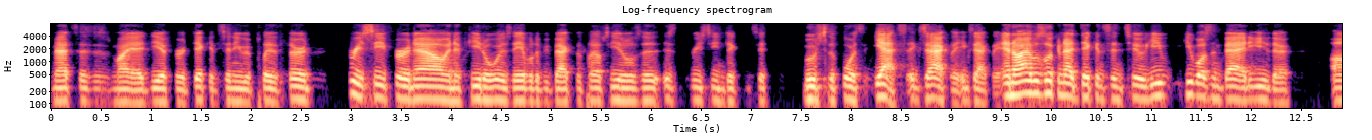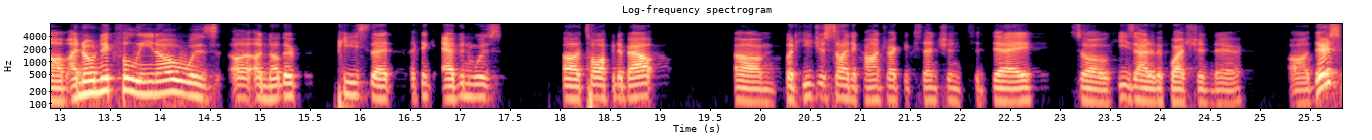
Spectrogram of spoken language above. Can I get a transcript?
Matt says, this is my idea for Dickinson. He would play the third three C for now, and if Chytil is able to be back to the playoffs, Chytil is, is three C Dickinson moves to the fourth. Yes, exactly, exactly. And I was looking at Dickinson too. He he wasn't bad either. Um, I know Nick Foligno was uh, another piece that I think Evan was uh, talking about, um, but he just signed a contract extension today, so he's out of the question there. Uh, there's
